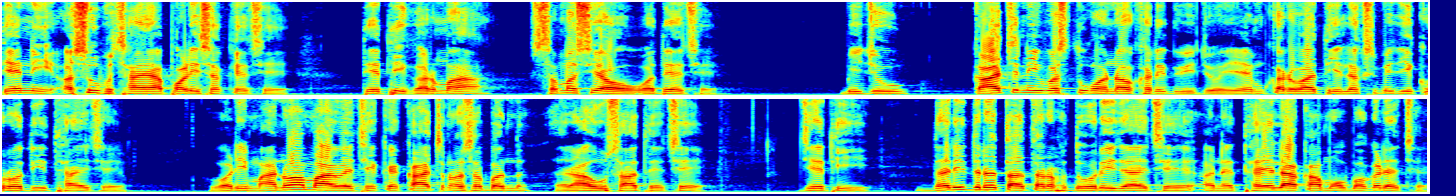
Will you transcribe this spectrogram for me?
તેની અશુભ છાયા પડી શકે છે. તેથી ઘરમાં સમસ્યાઓ વધે છે. બીજું કાચની વસ્તુઓ ન ખરીદવી જોઈએ. એમ કરવાથી લક્ષ્મીજી ક્રોધિત થાય છે. વળી માનવામાં આવે છે કે કાચનો સંબંધ રાહુ સાથે છે, જેથી દરિદ્રતા તરફ દોરી જાય છે અને થયેલા કામો બગડે છે.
